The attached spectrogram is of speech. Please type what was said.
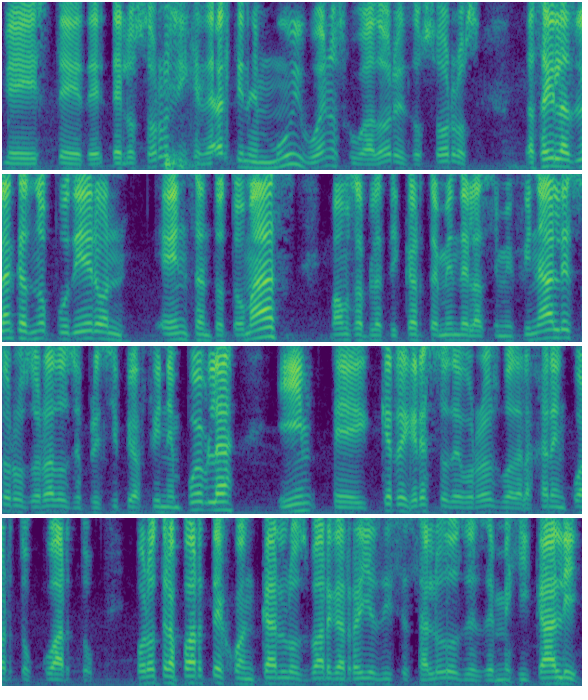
este, de, los zorros en general tienen muy buenos jugadores los zorros. Las Águilas Blancas no pudieron en Santo Tomás. Vamos a platicar también de las semifinales, zorros dorados de principio a fin en Puebla y eh, qué regreso de Borreos Guadalajara en cuarto cuarto. Por otra parte, Juan Carlos Vargas Reyes dice saludos desde Mexicali.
